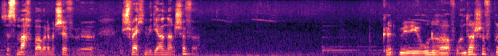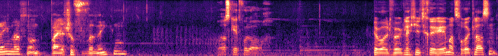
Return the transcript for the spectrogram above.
Es ist machbar, aber damit Schiff, äh, schwächen wir die anderen Schiffe. Könnten wir die Ruderer auf unser Schiff bringen lassen und beide Schiffe versinken? Das geht wohl auch. Ihr wollt wirklich die Trirema zurücklassen?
